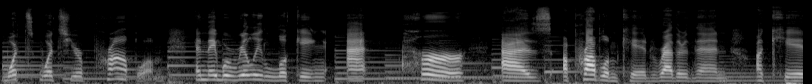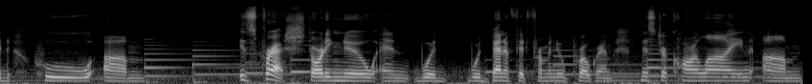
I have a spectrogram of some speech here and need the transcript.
what's what's your problem? And they were really looking at her as a problem kid rather than a kid who um, is fresh, starting new, and would would benefit from a new program. Mr. Carline um,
